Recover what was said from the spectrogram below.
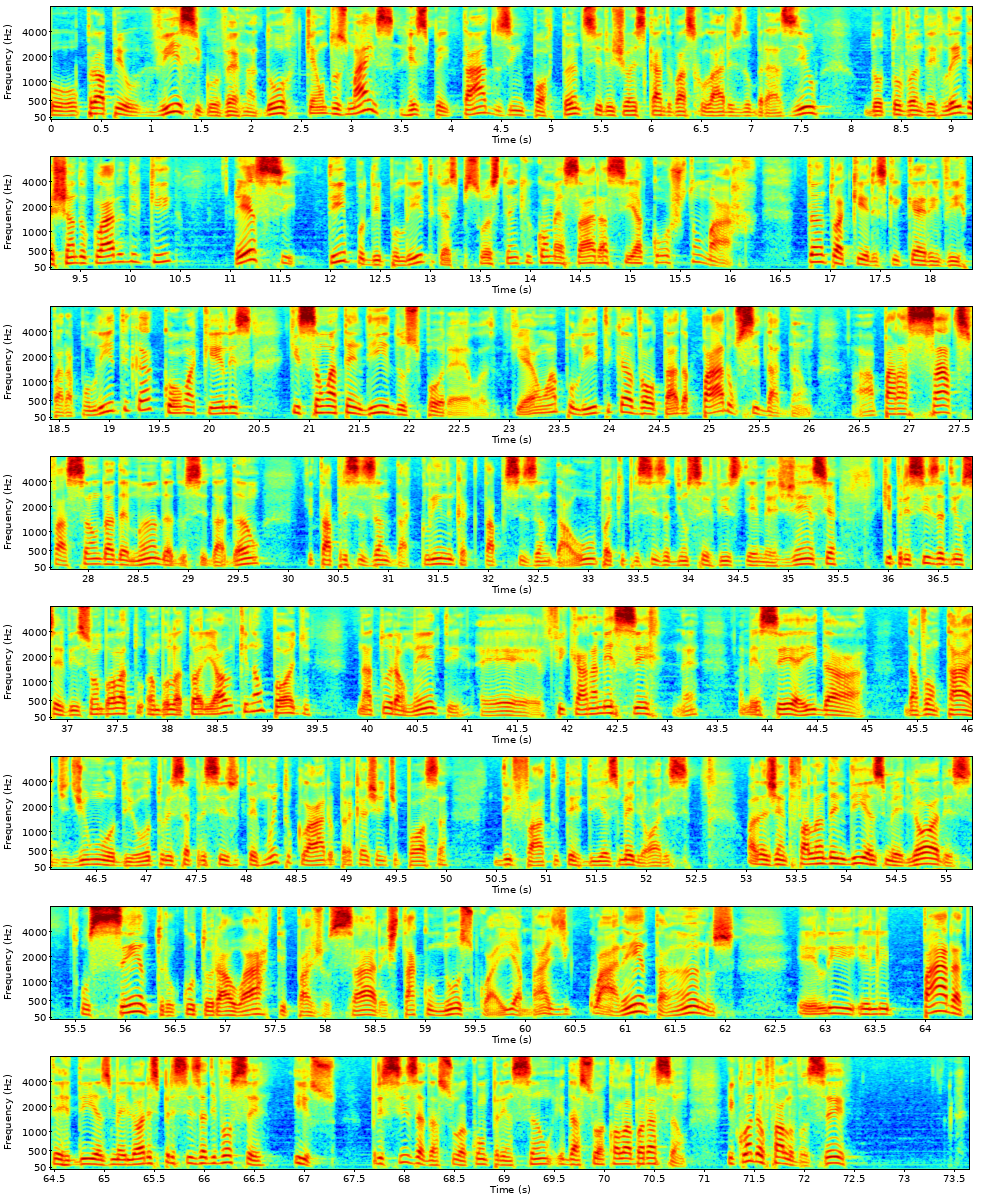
o próprio vice-governador, que é um dos mais respeitados e importantes cirurgiões cardiovasculares do Brasil, doutor Vanderlei, deixando claro de que esse tipo de política as pessoas têm que começar a se acostumar. Tanto aqueles que querem vir para a política, como aqueles que são atendidos por ela, que é uma política voltada para o cidadão, para a satisfação da demanda do cidadão que está precisando da clínica, que está precisando da UPA, que precisa de um serviço de emergência, que precisa de um serviço ambulatorial e que não pode, naturalmente, é, ficar à mercê, né? à mercê aí da, da vontade de um ou de outro. Isso é preciso ter muito claro para que a gente possa, de fato, ter dias melhores. Olha, gente, falando em dias melhores, o Centro Cultural Arte Pajussara está conosco aí há mais de 40 anos. Ele, ele para ter dias melhores, precisa de você. Isso. Precisa da sua compreensão e da sua colaboração. E quando eu falo você,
